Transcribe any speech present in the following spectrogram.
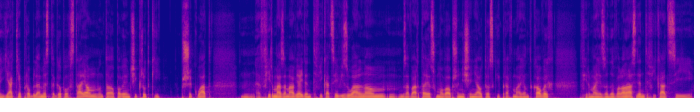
Jakie problemy z tego powstają, to powiem Ci krótki przykład. Firma zamawia identyfikację wizualną, zawarta jest umowa o przeniesienie autorskich praw majątkowych. Firma jest zadowolona z identyfikacji,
